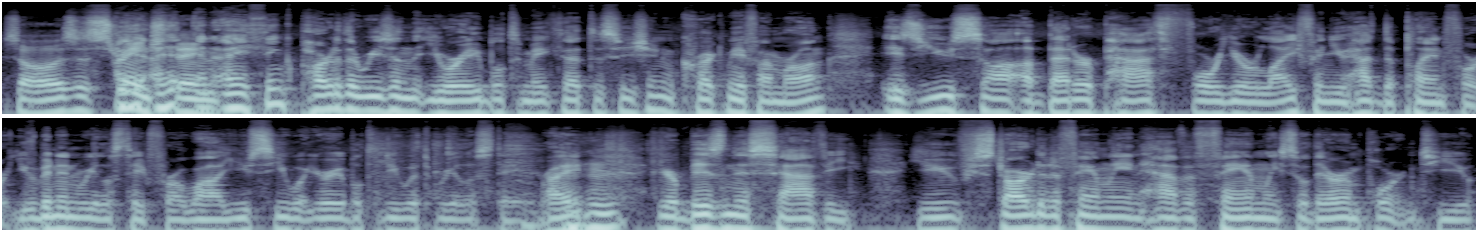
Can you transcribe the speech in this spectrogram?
so it was a strange I, I- thing. And I think part of the reason that you were able to make that decision, correct me if I'm wrong, is you saw a better path for your life and you had the plan for it. You've been in real estate for a while. You see what you're able to do with real estate, right? Mm-hmm. You're business savvy. You've started a family and have a family, so they're important to you.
